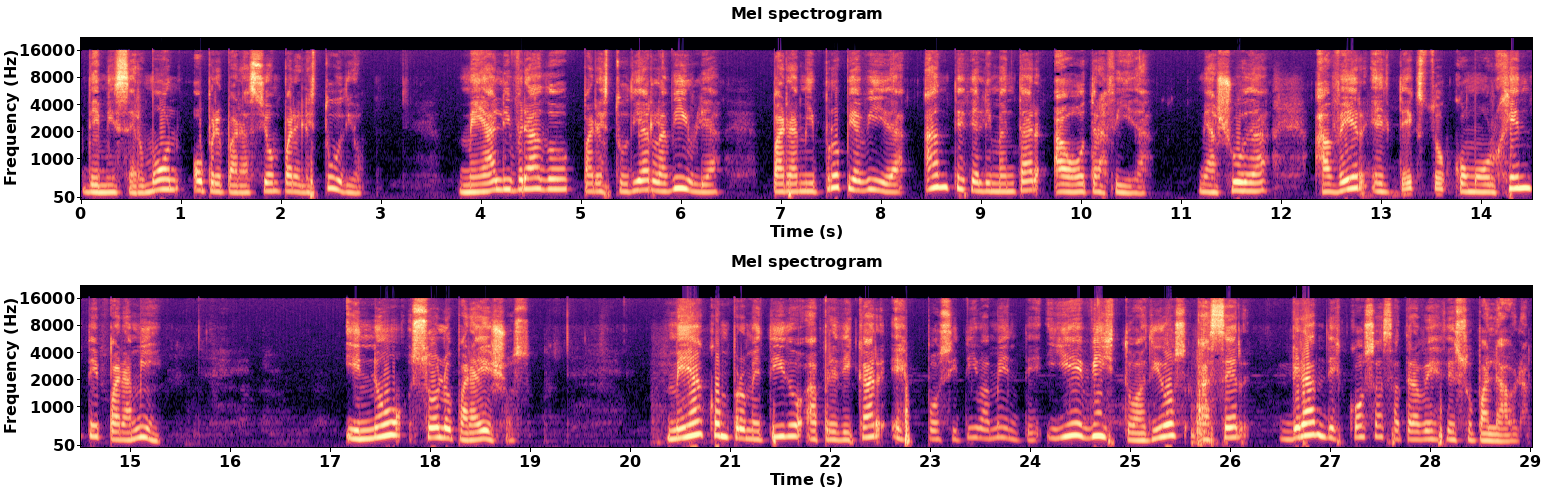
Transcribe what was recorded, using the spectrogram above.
de mi sermón o preparación para el estudio. Me ha librado para estudiar la Biblia para mi propia vida antes de alimentar a otras vidas. Me ayuda a ver el texto como urgente para mí y no solo para ellos. Me ha comprometido a predicar expositivamente y he visto a Dios hacer grandes cosas a través de su palabra.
